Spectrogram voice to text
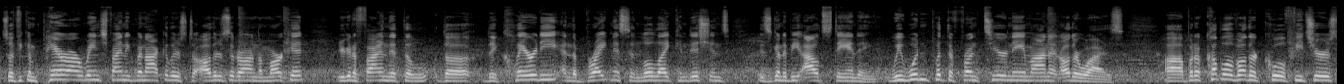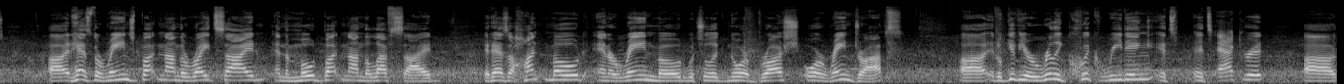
So if you compare our range-finding binoculars to others that are on the market, you're going to find that the, the, the clarity and the brightness in low light conditions is going to be outstanding. We wouldn't put the Frontier name on it otherwise. Uh, but a couple of other cool features. Uh, it has the range button on the right side and the mode button on the left side. It has a hunt mode and a rain mode, which will ignore brush or raindrops. Uh, it'll give you a really quick reading. It's, it's accurate, uh,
